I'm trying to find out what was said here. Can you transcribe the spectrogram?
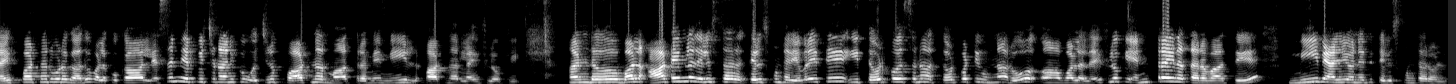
లైఫ్ పార్ట్నర్ కూడా కాదు. వాళ్ళకు ఒక లెసన్ నేర్పించడానికి వచ్చిన పార్ట్నర్ మాత్రమే మీ పార్ట్నర్ లైఫ్లోకి అండ్ వాళ్ళు ఆ టైంలో తెలుస్తా తెలుసుకుంటారు. ఎవరైతే ఈ థర్డ్ పర్సన్ థర్డ్ పార్టీ ఉన్నారో వాళ్ళ లైఫ్లోకి ఎంటర్ అయిన తర్వాతే మీ వాల్యూ అనేది తెలుసుకుంటారు వాళ్ళు.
